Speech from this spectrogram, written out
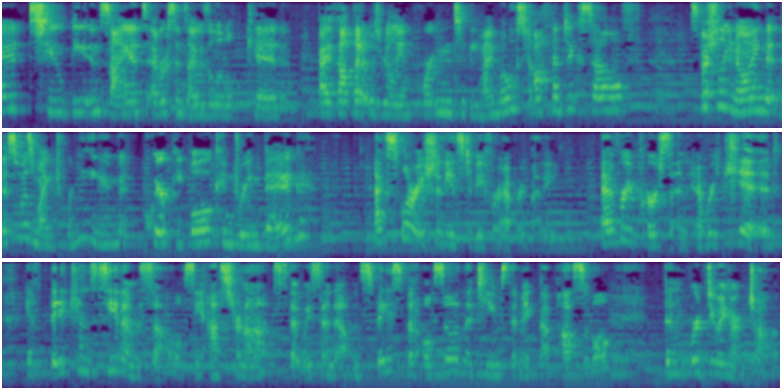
Wanted to be in science ever since I was a little kid. I felt that it was really important to be my most authentic self, especially knowing that this was my dream. Queer people can dream big. Exploration needs to be for everybody. Every person, every kid, if they can see themselves, the astronauts that we send out in space, but also in the teams that make that possible, then we're doing our job.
